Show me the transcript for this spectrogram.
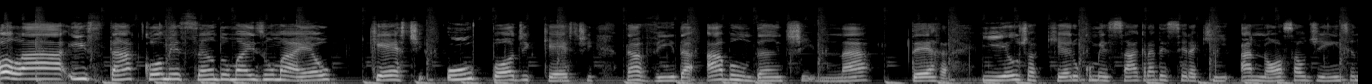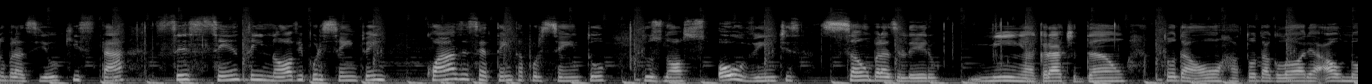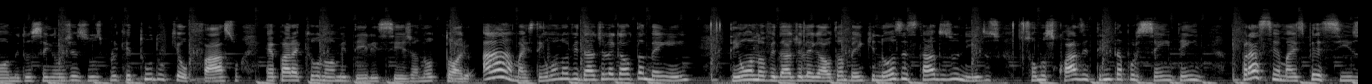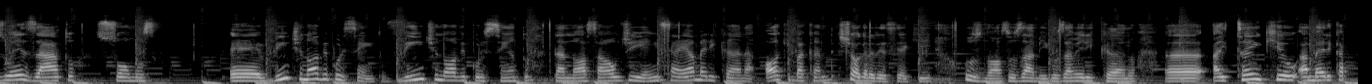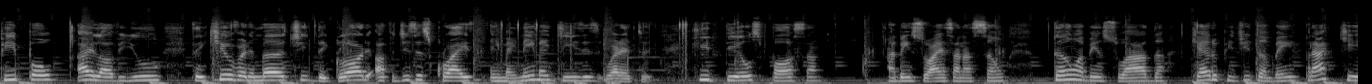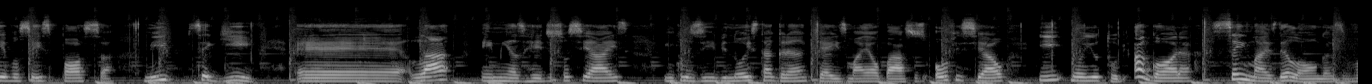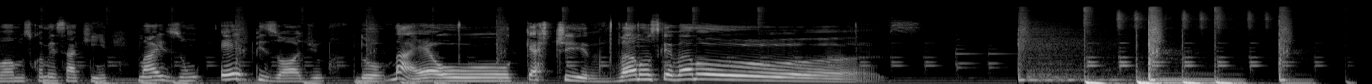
Olá, está começando mais um Maelcast, o podcast da vida abundante na Terra. E eu já quero começar a agradecer aqui a nossa audiência no Brasil, que está 69%, hein? Quase 70% dos nossos ouvintes são brasileiros minha gratidão, toda honra, toda glória ao nome do Senhor Jesus, porque tudo o que eu faço é para que o nome dele seja notório. Ah, mas tem uma novidade legal também, hein? Tem uma novidade legal também que nos Estados Unidos somos quase 30%, hein? Para ser mais preciso, exato, somos é 29%. 29% da nossa audiência é americana. Ó, que bacana. Deixa eu agradecer aqui os nossos amigos americanos. Uh, I thank you, America people. I love you. Thank you very much. The glory of Jesus Christ. In my name is Jesus. Gratitude. Que Deus possa abençoar essa nação tão abençoada. Quero pedir também para que vocês possam me seguir é, lá em minhas redes sociais, inclusive no Instagram, que é Ismael Bastos Oficial, e no YouTube. Agora, sem mais delongas, vamos começar aqui mais um episódio do Maelcast. Vamos que vamos!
